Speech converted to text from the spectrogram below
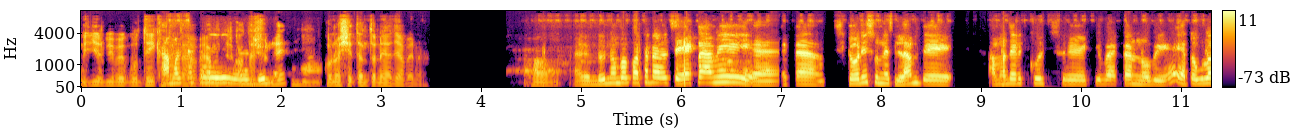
নিজের বিবেক আমার খাটাতে হবে। আমাদের কথা শুনে হ্যাঁ, কোন সিদ্ধান্ত নেওয়া যাবে না। হ্যাঁ। ২ নম্বর কথাটা হচ্ছে একটা আমি একটা স্টোরি শুনেছিলাম যে আমাদের কুছ এ কিবা একটা নবী, এতগুলো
